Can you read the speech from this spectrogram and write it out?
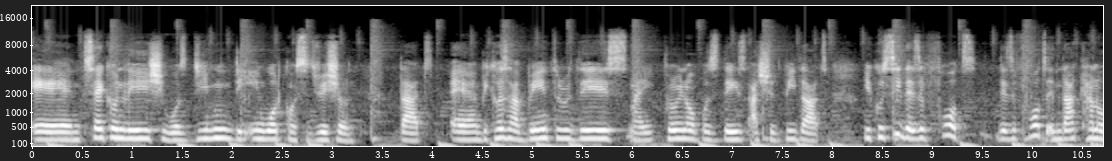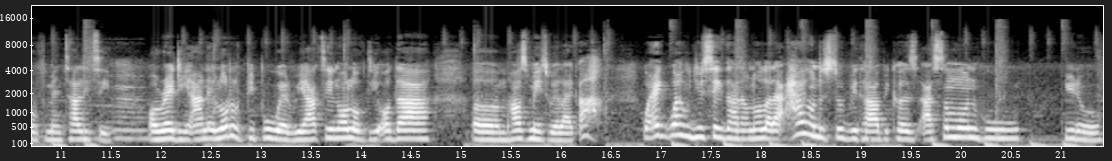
And secondly she was giving the inward consideration that um, because i've been through this my growing up was this i should be that. You could see there's a fault there's a fault in that kind of mentality mm. already. And a lot of people were reacting all of the other um, housemates were like ah why, why would you say that and all of that? I understood with her because as someone who you know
